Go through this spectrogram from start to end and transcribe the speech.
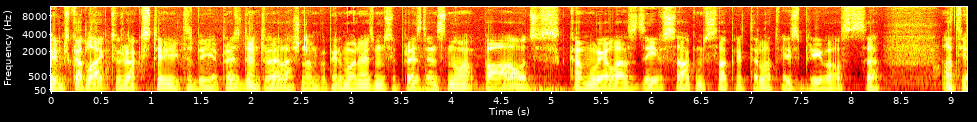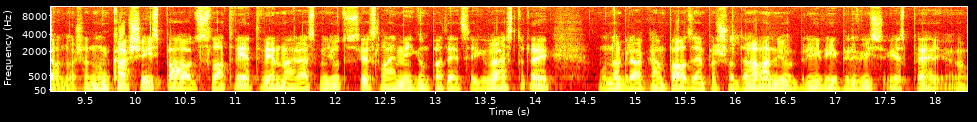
Pirms kādu laiku tur rakstīja, tas bija prezidenta vēlēšanām, ka pirmo reizi mums ir prezidents no paudzes, kam lielās dzīves sākums sakrita ar Latvijas brīvvalsts atjaunošanu. Un kā šīs paudzes latvieta vienmēr esmu jutusies laimīga un pateicīga vēsturei un agrākām paudzēm par šo dāvanu, jo brīvība ir visu iespēju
